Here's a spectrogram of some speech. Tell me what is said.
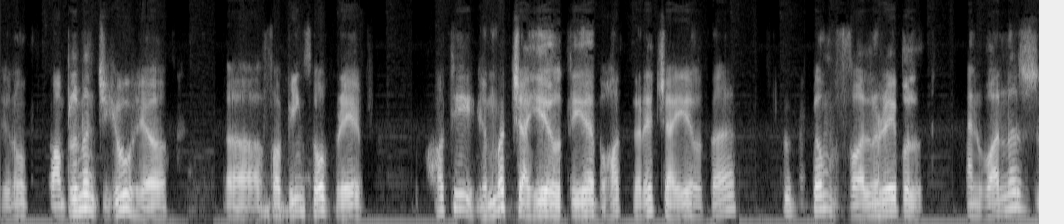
you know compliment you here uh, for being so brave. बहुत ही हिम्मत चाहिए होती है बहुत करेज चाहिए होता है to become vulnerable and one is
